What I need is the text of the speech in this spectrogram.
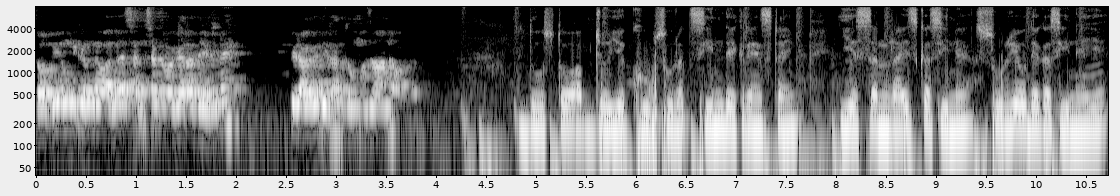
तो अभी हम निकलने वाले हैं सनसेट वगैरह देखने फिर आगे दिखाता हूँ, मज़ा आने वाला दोस्तों, आप जो ये खूबसूरत सीन देख रहे हैं इस टाइम ये सनराइज़ का सीन है, सूर्योदय का सीन है ये।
